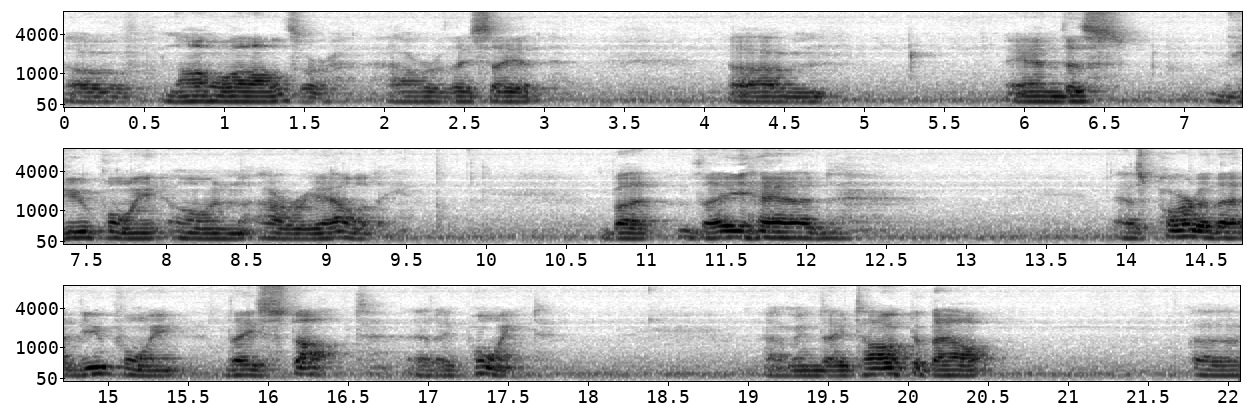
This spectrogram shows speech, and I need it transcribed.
of Nahuals, or however they say it. Um, and this viewpoint on our reality. But they had, as part of that viewpoint, they stopped at a point. I mean, they talked about uh,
